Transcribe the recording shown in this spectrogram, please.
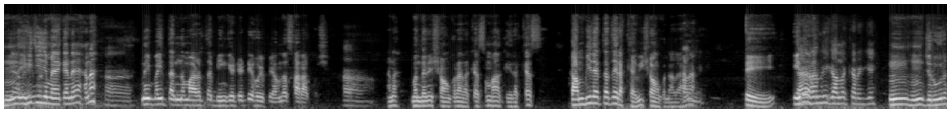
ਹੂੰ ਇਹੀ ਚੀਜ਼ ਮੈਂ ਕਹਿੰਦਾ ਹਨਾ? ਹਾਂ। ਨਹੀਂ ਬਾਈ ਤਿੰਨ ਮਾਡਲ ਤਾਂ ਵਿੰਗੇ ਟੇਢੇ ਹੋਏ ਪਿਆ ਹੁੰਦਾ ਸਾਰਾ ਕੁਝ ਹਾਂ। ਹਨਾ? ਬੰਦੇ ਨੇ ਸ਼ੌਂਕ ਨਾਲ ਰੱਖਿਆ ਸਮਾ ਕੇ ਰੱਖਿਆ ਕੰਮ ਵੀ ਲੈਤਾ ਤੇ ਰੱਖਿਆ ਵੀ ਸ਼ੌਂਕ ਨਾਲ ਹਨਾ? ਹਾਂਜੀ। ਤੇ ਟਾਇਰਾਂ ਦੀ ਗੱਲ ਕਰੀਏ। ਹੂੰ ਹੂੰ ਜ਼ਰੂਰ।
